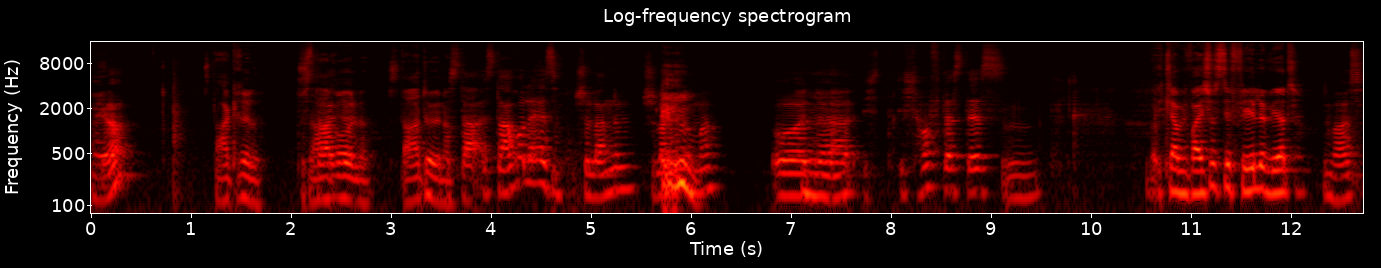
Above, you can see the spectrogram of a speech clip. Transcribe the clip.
Ja, Stargrill. Stargrill. Starrolle. Stardöner. Star, Starrolle essen. Schon lange schon lange mehr. Und Mhm. äh, ich, ich hoffe, dass das. Ich glaube, ich weiß, was dir fehlen wird, Was?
